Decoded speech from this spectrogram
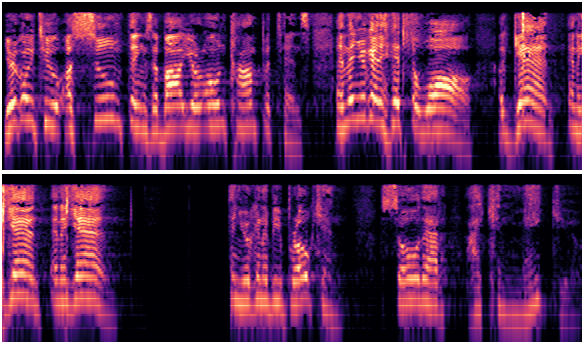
You're going to assume things about your own competence. And then you're going to hit the wall again and again and again. And you're going to be broken so that I can make you.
